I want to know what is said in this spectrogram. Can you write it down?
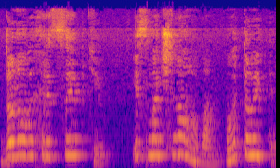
до нових рецептів. І смачного вам! Готуйте!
